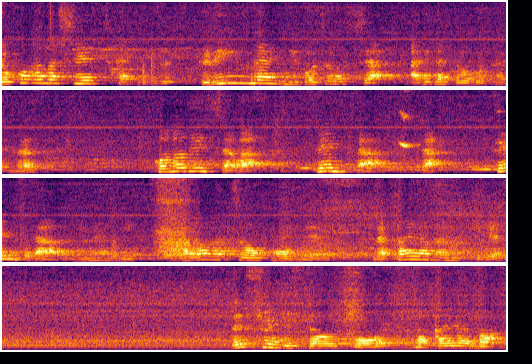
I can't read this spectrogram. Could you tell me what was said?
横浜市営地下鉄グリーンラインにご乗車ありがとうございます。この電車はセンター北センター南川和町方面中山行きです。This train is bound for 中山。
